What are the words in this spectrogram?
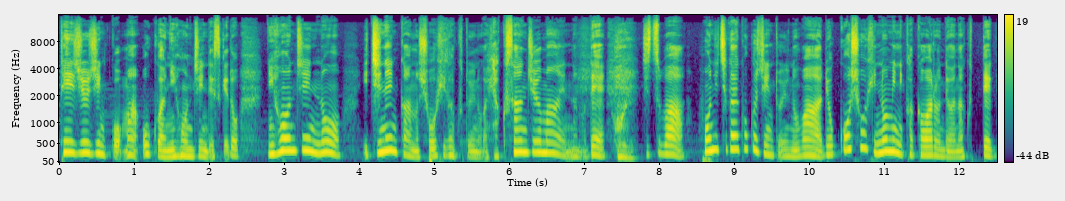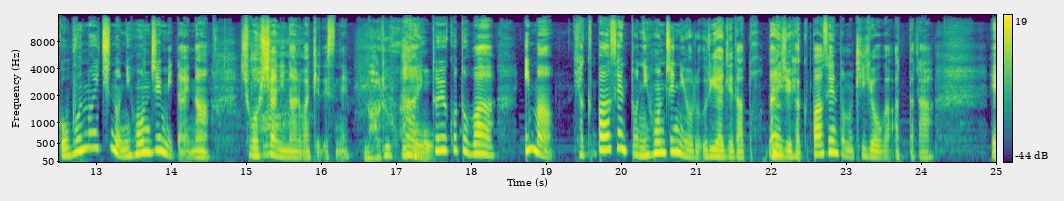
定住人口まあ多くは日本人ですけど日本人の1年間の消費額というのが130万円なので、はい、実は訪日外国人というのは旅行消費のみに関わるんではなくて5分の1の日本人みたいな消費者になるわけですね。なるほど、はい、ということは今100%日本人による売上だと。内需100%の企業があったら、うん、え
